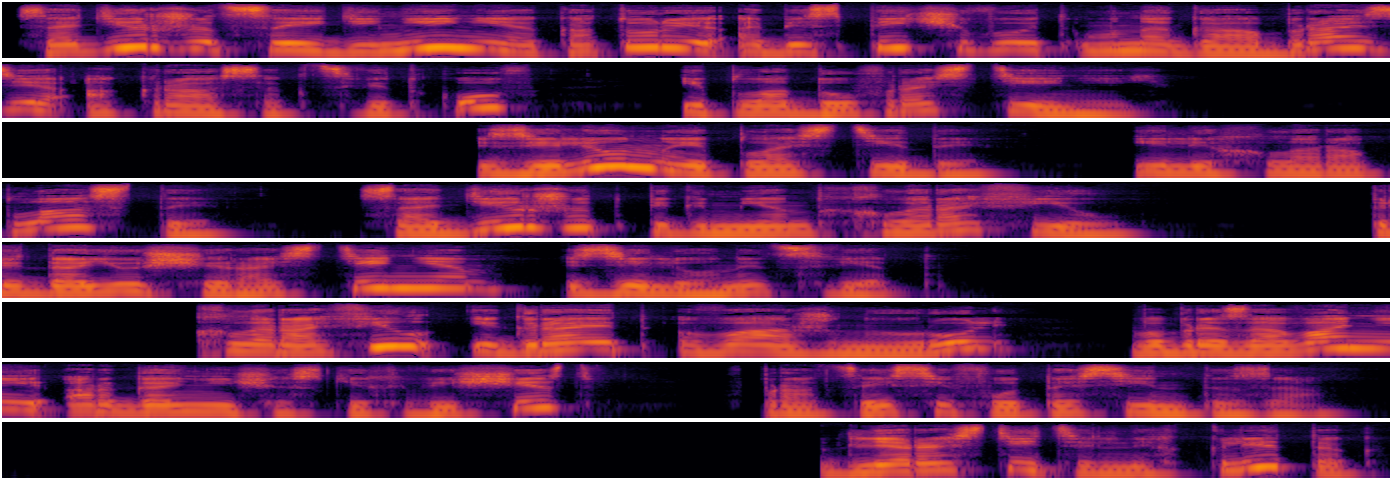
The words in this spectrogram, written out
содержат соединения, которые обеспечивают многообразие окрасок цветков и плодов растений. Зеленые пластиды или хлоропласты содержат пигмент хлорофилл, придающий растениям зеленый цвет. Хлорофилл играет важную роль в образовании органических веществ в процессе фотосинтеза. Для растительных клеток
